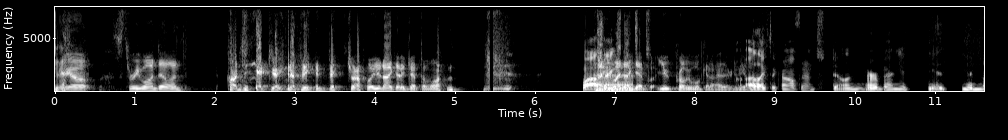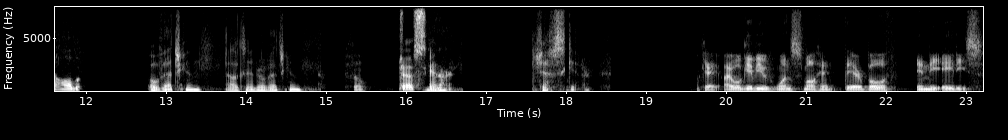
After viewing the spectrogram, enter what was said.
There we go. It's 3 1 Dylan. Oh, Nick, you're going to be in big trouble. You're not going to get the one. Wow, you, might not get, you probably won't get either, to be honest, I honest. like the confidence, Dylan or Ben. You you, you knob. Ovechkin. Alexander Ovechkin. So, Jeff Skinner. Jeff Skinner. okay, I will give you one small hint. They are both in the 80s.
